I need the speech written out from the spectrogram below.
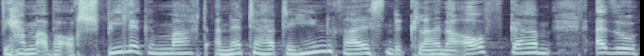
Wir haben aber auch Spiele gemacht. Annette hatte hinreißende kleine Aufgaben. Also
